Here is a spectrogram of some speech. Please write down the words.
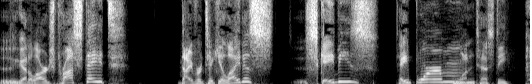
You got a large prostate? Diverticulitis? Scabies? Tapeworm? One testy.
